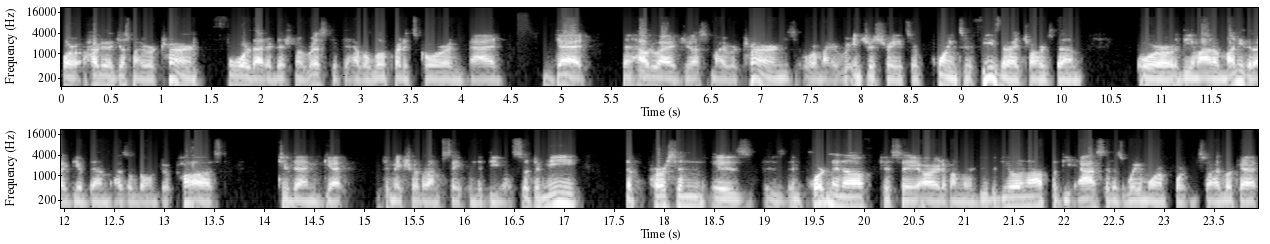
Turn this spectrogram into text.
or how do I adjust my return for that additional risk if they have a low credit score and bad debt then how do I adjust my returns or my interest rates or points or fees that I charge them or the amount of money that I give them as a loan to a cost to then get to make sure that I'm safe in the deal. So to me, the person is is important enough to say, all right, if I'm going to do the deal or not, but the asset is way more important. So I look at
